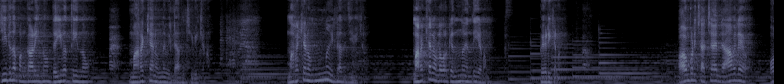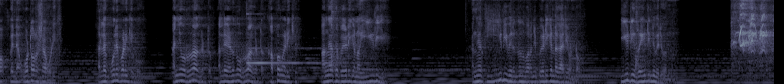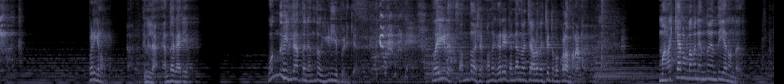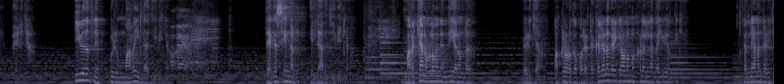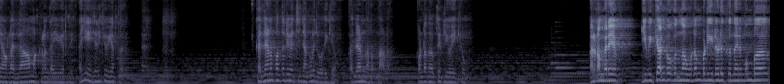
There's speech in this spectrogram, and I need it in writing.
ജീവിത പങ്കാളിയിൽ നിന്നോ ദൈവത്തിൽ നിന്നോ മറയ്ക്കാനൊന്നുമില്ലാതെ ജീവിക്കണം. മറയ്ക്കാനൊന്നുമില്ലാതെ ജീവിക്കണം. മറയ്ക്കാനുള്ളവർക്ക് എന്നും എന്ത് ചെയ്യണം? പേടിക്കണം. പാവം പിടിച്ച അച്ഛൻ രാവിലെ പിന്നെ ഓട്ടോറിക്ഷ ഓടിക്കും. അല്ലെ കൂലിപ്പണിക്ക് പോകും. അഞ്ഞൂറ് രൂപ കിട്ടും. അല്ലെ എഴുന്നൂറ് രൂപ കിട്ടും. കപ്പ മേടിക്കും. അങ്ങേർക്ക് പേടിക്കണോ? ഈടി അങ്ങേർക്ക് ഈടി വരുന്നെന്ന് പറഞ്ഞ് പേടിക്കേണ്ട കാര്യമുണ്ടോ? ഈടി റെയ്ഡിന് വരുമെന്ന്. പേടിക്കണോ? ഇല്ല. എന്താ കാര്യം? ഒന്നുമില്ലാത്തവൻ എന്തോ ഈടിയെ പേടിക്കാൻ. റെയ്ഡ് സന്തോഷം. വന്ന് കയറിയിട്ട് എന്നാന്ന് വെച്ചാൽ അവിടെ വെച്ചിട്ട് പൊക്കോളാൻ പറയണം. മറയ്ക്കാനുള്ളവൻ എന്നും എന്ത് ചെയ്യാനുണ്ട്? പേടിക്കണം. ജീവിതത്തിൽ എപ്പോഴും മറയില്ല ജീവിക്കണം. രഹസ്യങ്ങൾ ഇല്ലാതെ ജീവിക്കണം. മറയ്ക്കാനുള്ളവൻ എന്ത് ചെയ്യാനുണ്ട്? പേടിക്കാനുണ്ട് മക്കളോടൊക്കെ പറയട്ടെ കല്യാണം കഴിക്കാനുള്ള മക്കളെല്ലാം കൈ ഉയർത്തിക്കുക കല്യാണം കഴിക്കാനുള്ള എല്ലാ മക്കളും കൈ ഉയർത്തി അയ്യേ ശരിക്കും ഉയർത്തുക കല്യാണം പന്തലി വെച്ച് ഞങ്ങൾ ചോദിക്കും കല്യാണം നടന്ന ആൾ കൊണ്ട നിർത്തിയിട്ട് ചോദിക്കും മരണം വരെ ജീവിക്കാൻ പോകുന്ന ഉടമ്പടിയിൽ എടുക്കുന്നതിന് മുമ്പ്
